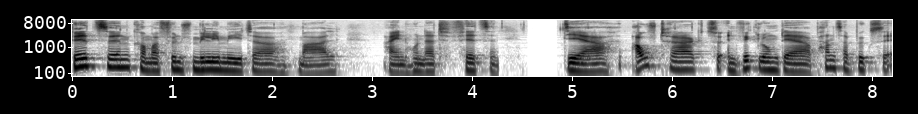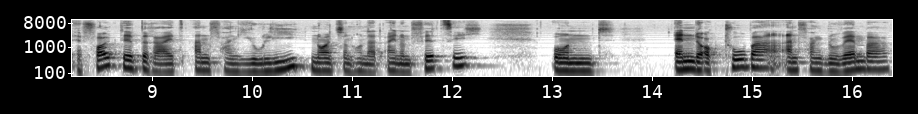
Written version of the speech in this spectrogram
14,5 mm mal 114. Der Auftrag zur Entwicklung der Panzerbüchse erfolgte bereits Anfang Juli 1941 und Ende Oktober, Anfang November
